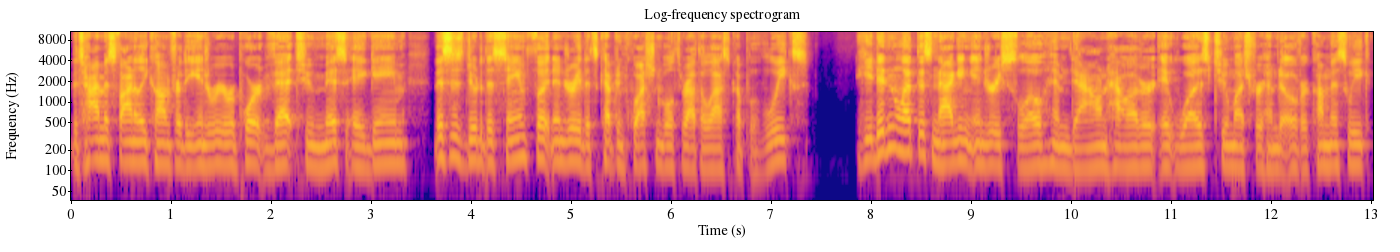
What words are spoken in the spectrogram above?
The time has finally come for the injury report vet to miss a game. This is due to the same foot injury that's kept him questionable throughout the last couple of weeks. He didn't let this nagging injury slow him down. However, it was too much for him to overcome this week.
